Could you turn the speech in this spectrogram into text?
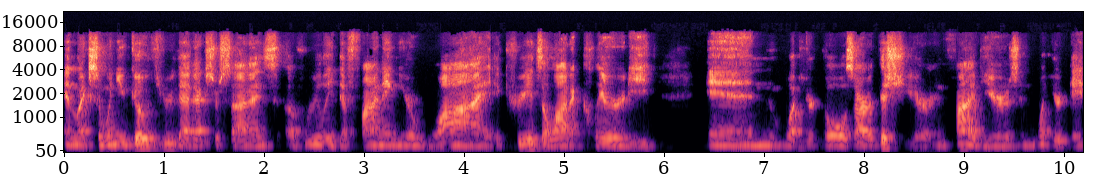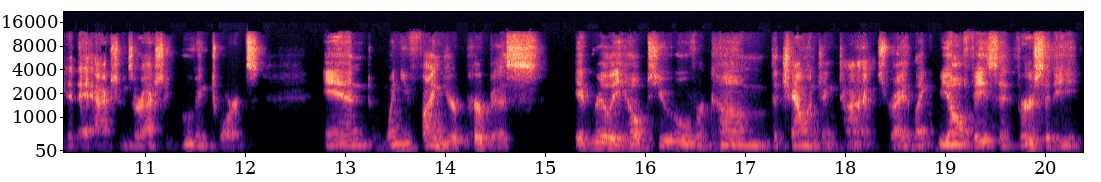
And like, so when you go through that exercise of really defining your why, it creates a lot of clarity in what your goals are this year in five years and what your day to day actions are actually moving towards. And when you find your purpose, it really helps you overcome the challenging times, right? Like we all face adversity.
